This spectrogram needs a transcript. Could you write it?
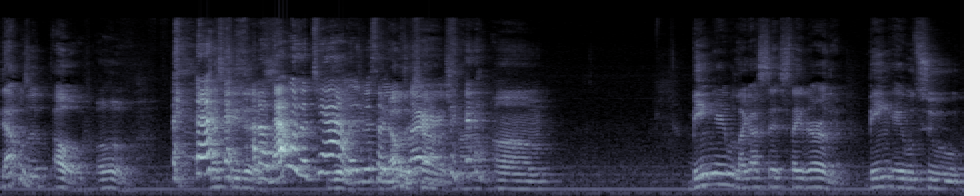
That was a, oh, oh. see I this. know that was a challenge, Yeah, yeah, that was a learned. challenge. right? um, being able, like I said, stated earlier, being able to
